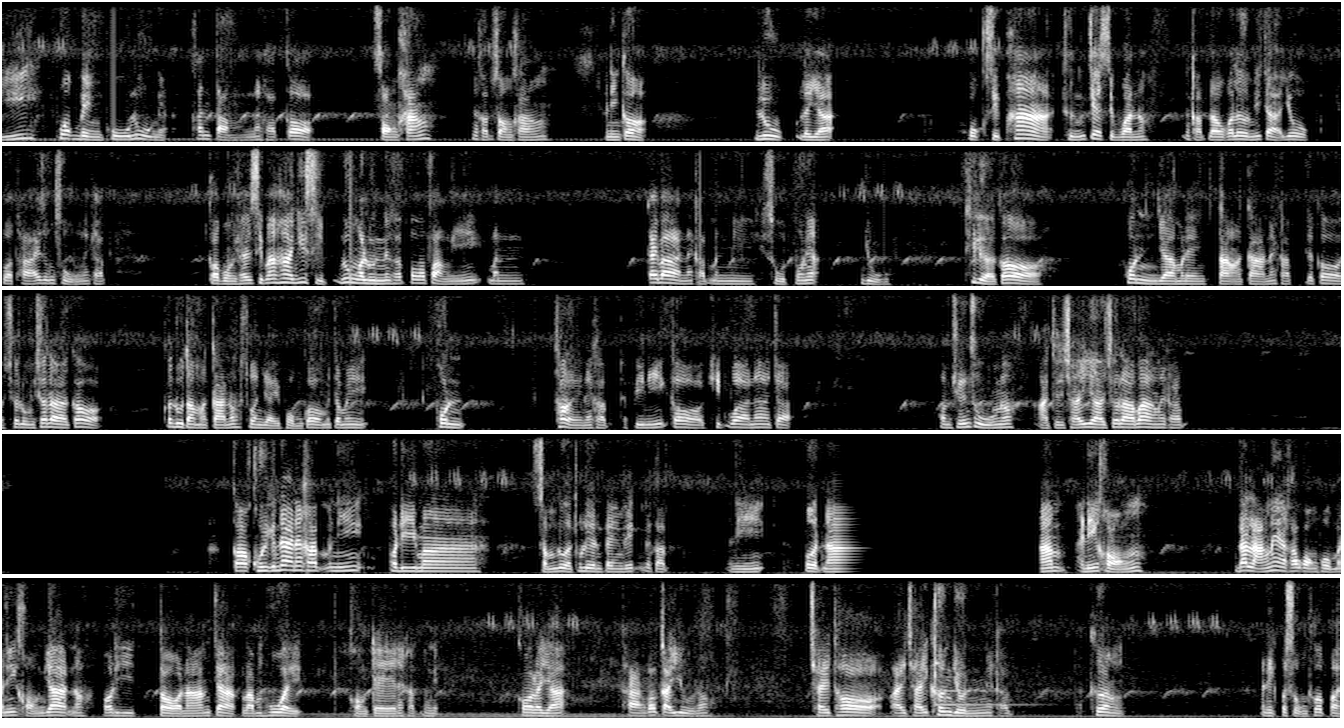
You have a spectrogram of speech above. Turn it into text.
พวกเบ่งพูลูกเนี่ยขั้นต่ำนะครับ ก็สองครั้งนะครับสองครั้ง อันนี้ก็ลูกระยะหกสิบห้าถึงเจ็ดสิบวันเนาะนะครับ เราก็เริ่มที่จะโยกตัวท้ายสูงๆนะครับ ก็ผมใช้สิบห้าห้ายสิบลูกอรุณนะครับ เพราะว่าฝั่งนี้มันใกล้บ้านนะครับ มันมีสูตรพวกเนี้ย อยู่ ที่เหลือก็พ่นยาแมลงตามอาการนะครับ แล้วก็เชื้อลุงเชื้อราก็ก็ดูตามอาการเนาะส่วนใหญ่ผมก็มันจะไม่พ่นเท่าไหร่นะครับ แต่ปีนี้ก็คิดว่าน่าจะความชื้นสูงเนาะอาจจะใช้ยาเชื้อราบ้างนะครับ ก็คุยกันได้นะครับอันนี้พอดีมาสำรวจทุเรียนแปลงเล็กนะครับ อันนี้เปิดน้ำน้ำอันนี้ของ ด้านหลังเนี่ยครับของผมอันนี้ของญาติเนาะพอดีต่อน้ำจากลำห้วยของแกนะครับตรงนี้ก็ระยะทางก็ไกลอยู่เนาะใช้ท่อไอใช้เครื่องยนต์นะครับ เครื่องอเนกประสงค์ทั่วไป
